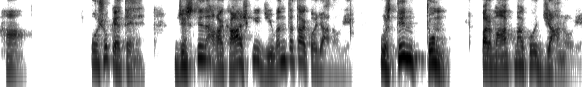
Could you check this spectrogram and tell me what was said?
हाँ ओशो कहते हैं, जिस दिन आकाश की जीवंतता को जानोगे, उस दिन तुम परमात्मा को जानोगे।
